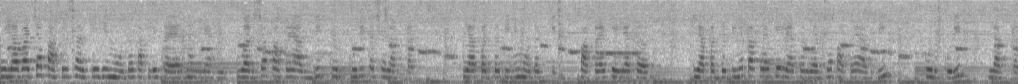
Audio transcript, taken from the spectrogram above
गुलाबाच्या पाकळीसारखे हे मोदक आपले तयार झालेले आहेत. वरच्या पाकळ्या अगदी कुरकुरीत अशा लागतात. या पद्धतीने मोदक के पाकळ्या केल्या तर या पद्धतीने पाकळ्या केल्या तर वरच्या पाकळ्या अगदी कुरकुरीत लागतात.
